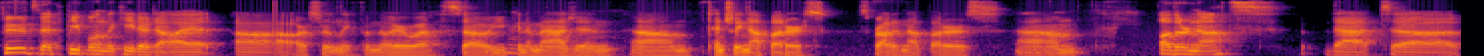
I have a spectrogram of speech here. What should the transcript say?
foods that people in the keto diet uh, are certainly familiar with. So mm-hmm. you can imagine um, potentially nut butters, sprouted nut butters, um, mm-hmm. other nuts that uh,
